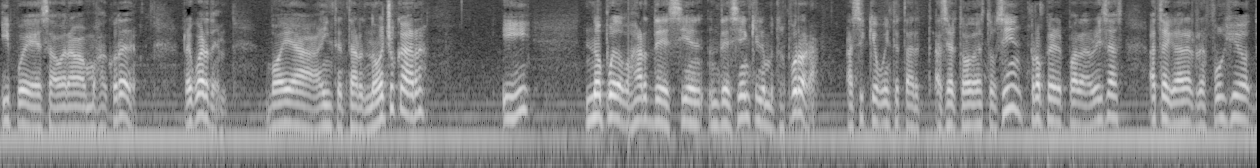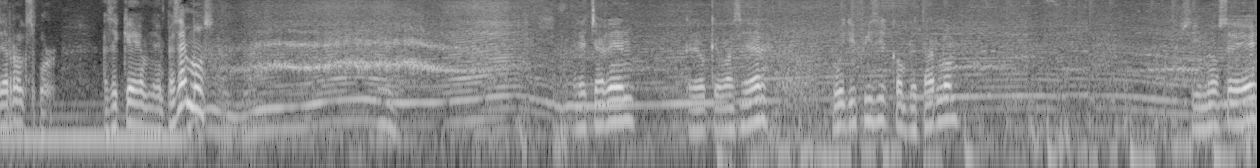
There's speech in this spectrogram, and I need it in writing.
Y pues ahora vamos a correr. Recuerden, voy a intentar no chocar y no puedo bajar de 100, de 100 kilómetros por hora. Así que voy a intentar hacer todo esto sin romper parabrisas hasta llegar al refugio de Roxport. Así que empecemos. El creo que va a ser muy difícil completarlo. Si no sé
